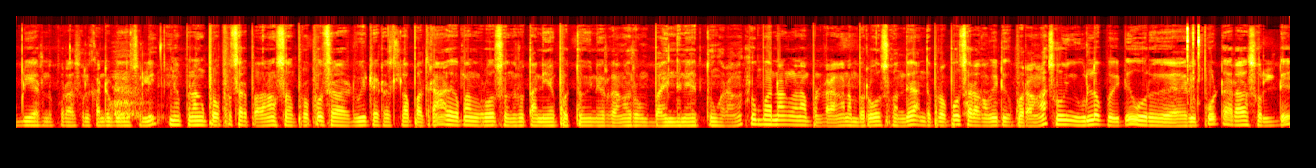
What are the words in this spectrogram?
எப்படி இறந்து போகிறா சொல்லி கண்டுபிடிக்கணும்னு சொல்லி இப்போ நாங்கள் ப்ரொபோசர் பார்க்குறோம். ஸோ ப்ரொபோசர் வீட்டு அட்ரஸ்லாம் பார்த்துறாங்க அதுக்கப்புறம் ரோஸ் வந்து தனியாக இப்போ தூங்கின்னு இருக்காங்க. ரொம்ப பயந்துனே தூங்குறாங்க. ரொம்ப நாள் என்ன பண்ணுறாங்க நம்ம ரோஸ் வந்து அந்த ப்ரொபோசர் அவங்க வீட்டுக்கு போகிறாங்க ஸோ இங்கே உள்ளே போயிட்டு ஒரு ரிப்போர்ட்டராக சொல்லிட்டு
